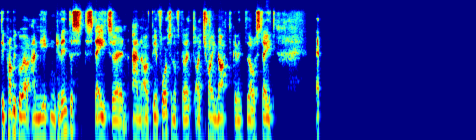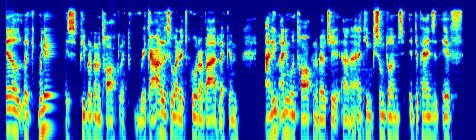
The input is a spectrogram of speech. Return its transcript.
they probably go out and you can get into states, or and I've been fortunate enough that I, I try not to get into those states. Still, like when you're, people are going to talk, like regardless of whether it's good or bad, like and any anyone talking about you, and I think sometimes it depends if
